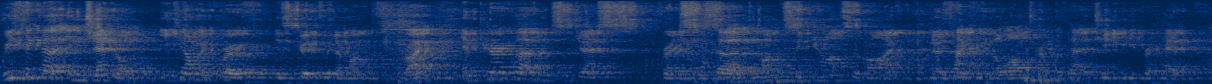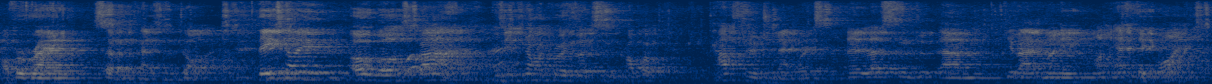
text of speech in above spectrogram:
we think that in general, economic growth is good for democracy, right? Empirical evidence suggests, for instance, that democracy can't survive, no, thank you, in the long term without a GDP per head of around $7,000. They tell you, oh, well, it's bad, because economic growth lets them prop up patronage networks, and it lets them um, give out money on ethnic lines.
